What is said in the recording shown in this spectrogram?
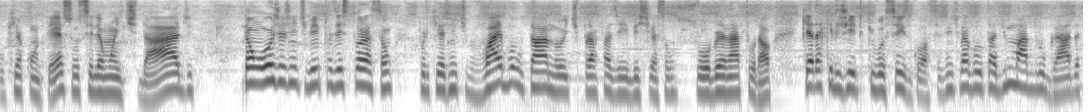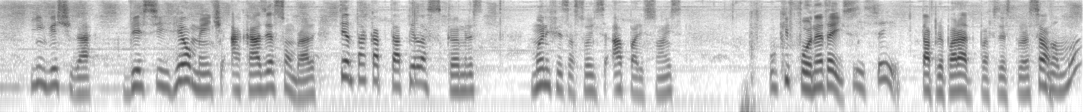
o que acontece, ou se ele é uma entidade. Então hoje a gente veio fazer exploração, porque a gente vai voltar à noite para fazer investigação sobrenatural, que é daquele jeito que vocês gostam. A gente vai voltar de madrugada e investigar, ver se realmente a casa é assombrada, tentar captar pelas câmeras manifestações, aparições, o que for, né, Thaís? Isso aí. Tá preparado para fazer a exploração? Vamos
